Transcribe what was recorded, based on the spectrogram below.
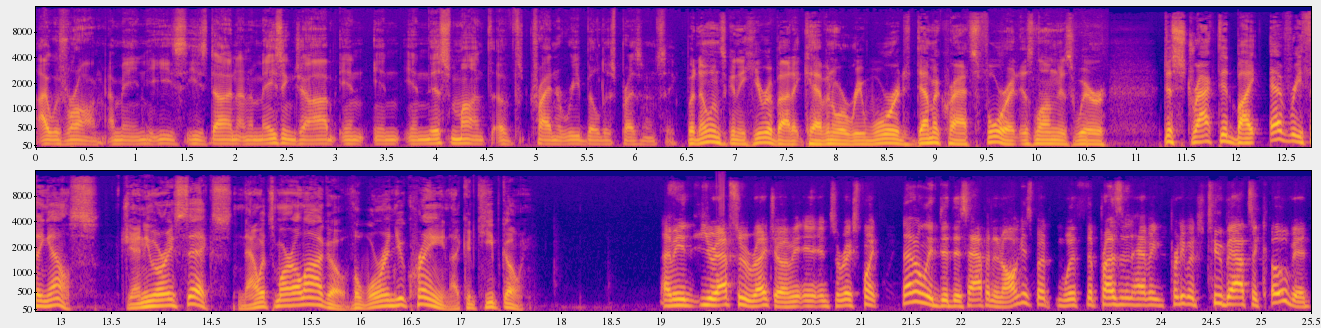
I was wrong. I mean, he's he's done an amazing job in in in this month of trying to rebuild his presidency. But no one's going to hear about it, Kevin, or reward Democrats for it as long as we're distracted by everything else. January 6th, now it's Mar-a-Lago, the war in Ukraine. I could keep going. I mean, you're absolutely right, Joe. I mean, and to Rick's point, not only did this happen in August, but with the president having pretty much two bouts of COVID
